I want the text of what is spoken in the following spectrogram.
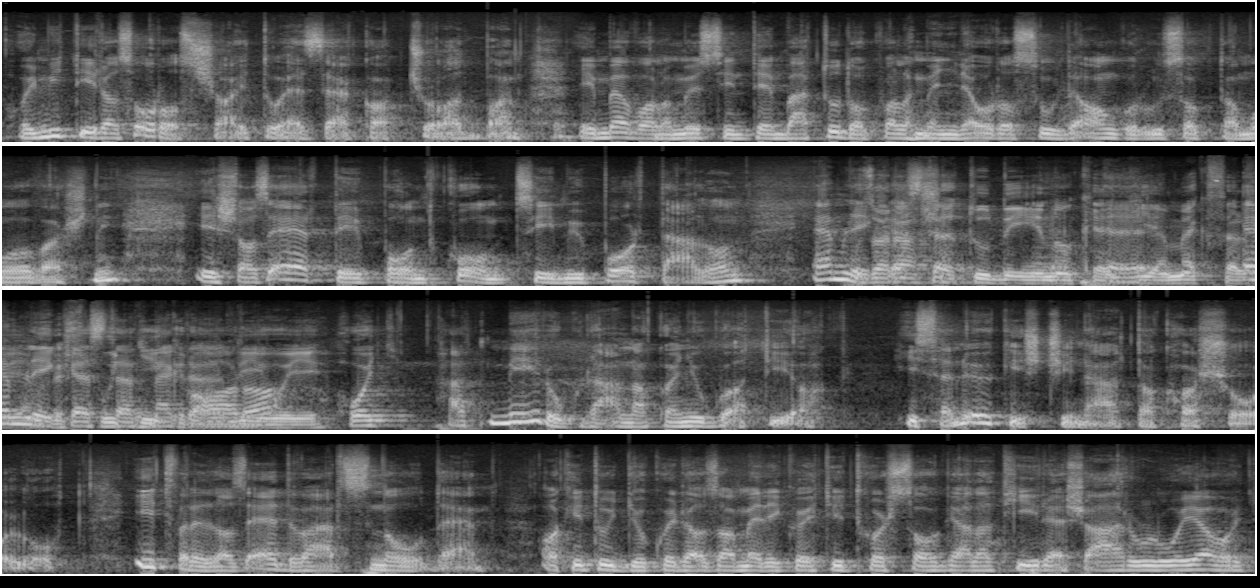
hogy mit ír az orosz sajtó ezzel kapcsolatban. Én bevallom őszintén, bár tudok valamennyire oroszul, de angolul szoktam olvasni, és az rt.com című portálon emlékeztet, eh, ilyen megfelelő emlékeztetnek arra, hogy hát miért ugrálnak a nyugatiak hiszen ők is csináltak hasonlót. Itt van ez az Edward Snowden, aki tudjuk, hogy az amerikai titkos szolgálat híres árulója, hogy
